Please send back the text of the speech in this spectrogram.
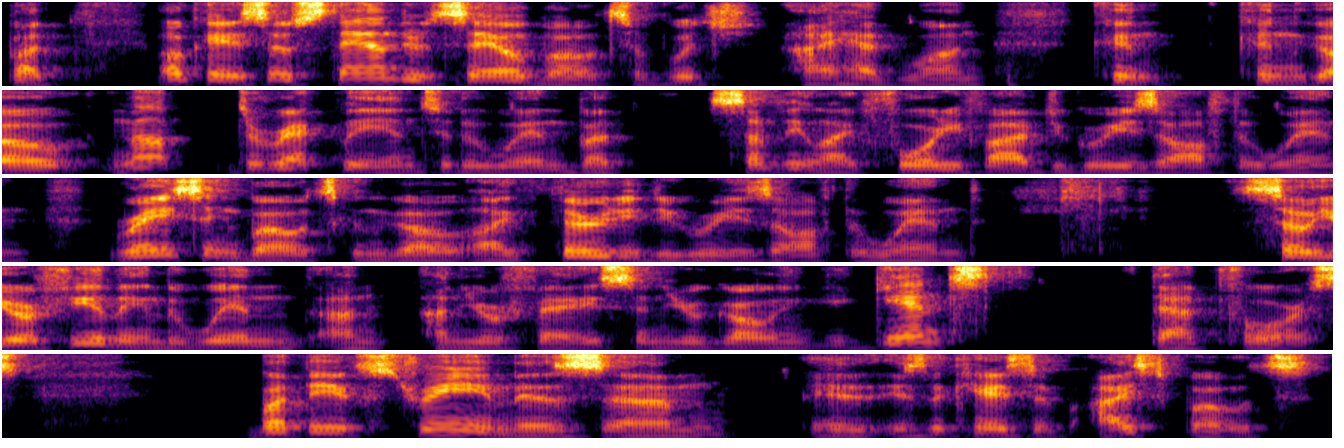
But okay, so standard sailboats, of which I had one, can can go not directly into the wind, but something like 45 degrees off the wind. Racing boats can go like 30 degrees off the wind. So you're feeling the wind on, on your face and you're going against that force. But the extreme is, um, is, is the case of ice boats,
